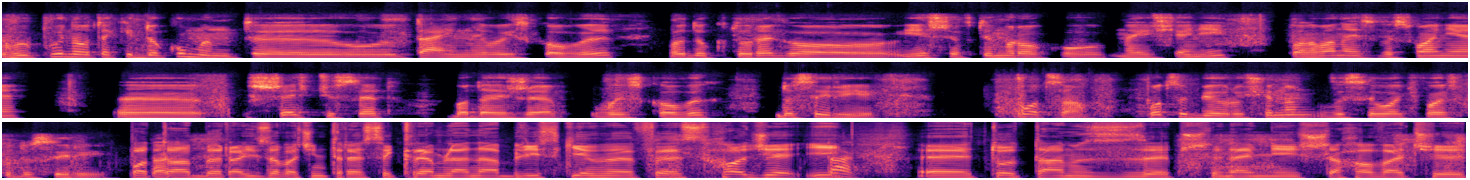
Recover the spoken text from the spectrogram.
E, wypłynął taki dokument tajny wojskowy, według którego jeszcze w tym roku, na jesieni, planowane jest wysłanie 600 bodajże wojskowych do Syrii. Po co? Po co Białorusinom wysyłać wojsko do Syrii? Po tak? to, aby realizować interesy Kremla na Bliskim Wschodzie i tak. E, tu tam z, przynajmniej szachować e,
